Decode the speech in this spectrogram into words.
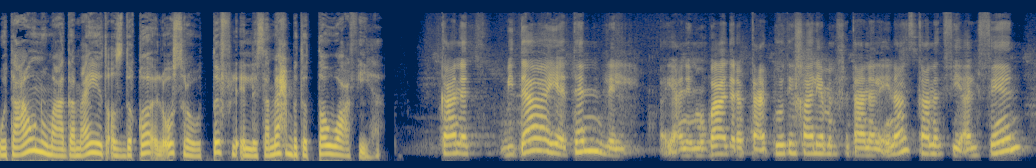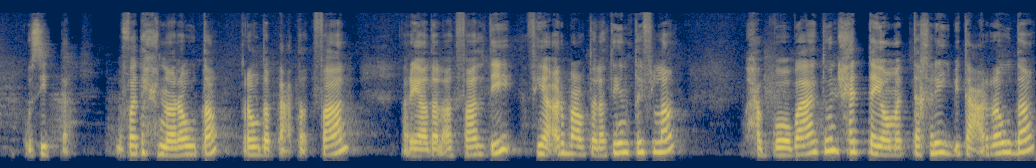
وتعاونوا مع جمعية أصدقاء الأسرة والطفل اللي سماح بتتطوع فيها. كانت بداية لل يعني المبادرة بتاعت توتي خالية من ختان الإناث كانت في 2006 وفتحنا روضة روضة بتاعت أطفال. رياض الأطفال دي فيها 34 طفلة وحبوبات حتى يوم التخريج بتاع الروضة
